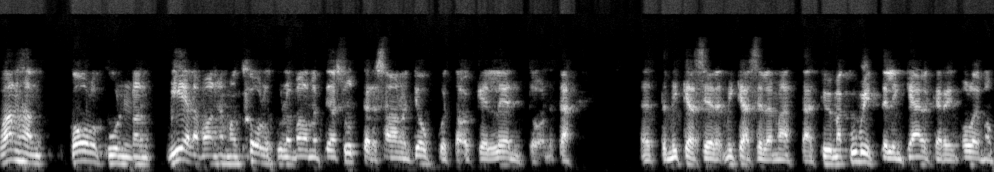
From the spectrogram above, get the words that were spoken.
vanhan koulukunnan, vielä vanhemman koulukunnan valmentaja Sutter saanut joukkuetta oikein lentoon, että, että mikä, siellä, mikä siellä mättää. Kyllä mä kuvittelin Kälkärin olevan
